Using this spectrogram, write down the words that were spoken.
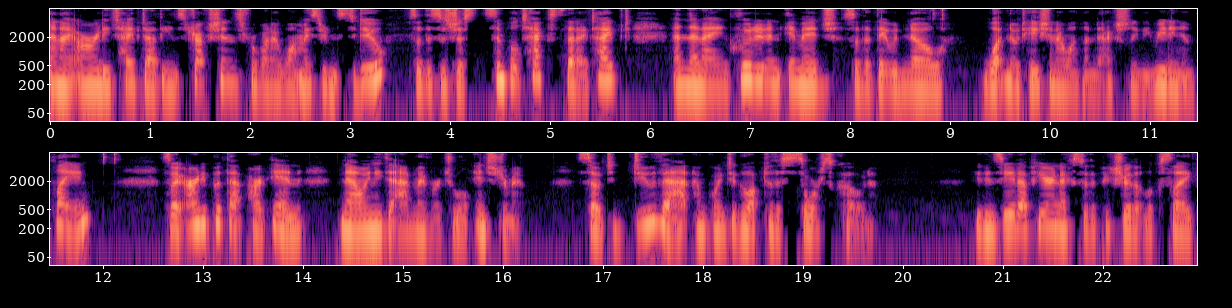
and I already typed out the instructions for what I want my students to do. So this is just simple text that I typed, and then I included an image so that they would know what notation I want them to actually be reading and playing. So I already put that part in. Now I need to add my virtual instrument. So to do that, I'm going to go up to the source code. You can see it up here next to the picture that looks like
